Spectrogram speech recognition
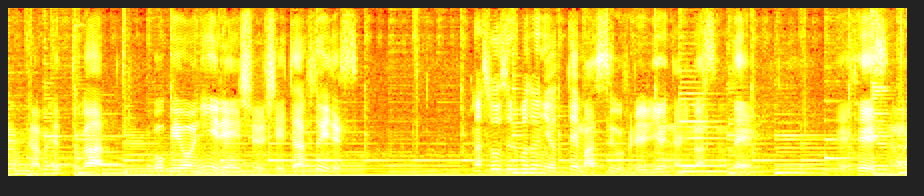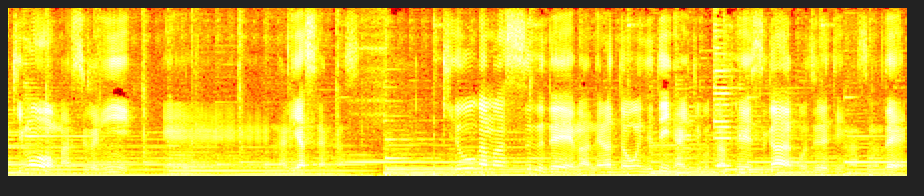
ーのクラブヘッドが動くように練習していただくといいです、まあ、そうすることによってまっすぐ振れるようになりますので、えフェースの向きもまっすぐに、えー、なりやすくなります。軌道がまっすぐで、まあ、狙った方に出ていないということはフェースがこうずれていますので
